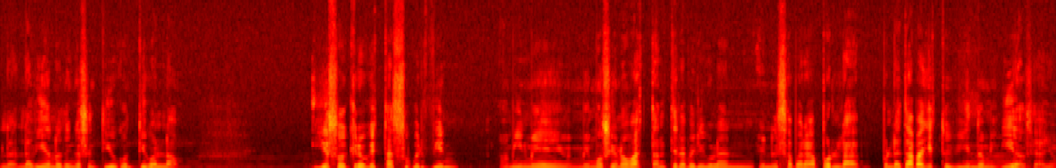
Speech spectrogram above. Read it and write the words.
la, la vida no tenga sentido contigo al lado. y eso creo que está súper bien. A mí me, me emocionó bastante la película en, en esa parada por la, por la etapa que estoy viviendo en mi vida. O sea, yo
